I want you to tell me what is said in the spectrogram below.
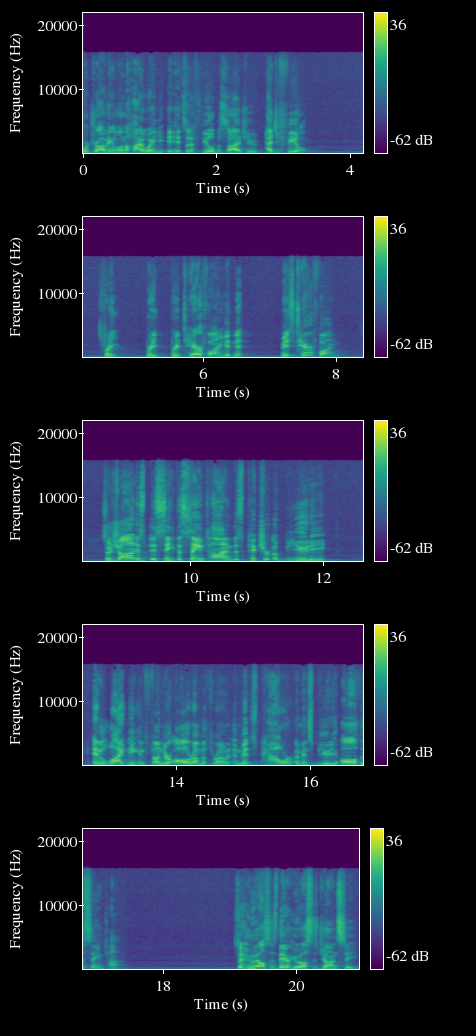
or driving along the highway and it hits at a field beside you. How'd you feel? It's pretty, pretty, pretty terrifying, isn't it? I mean, it's terrifying. So John is, is seeing at the same time this picture of beauty and lightning and thunder all around the throne, immense power, immense beauty, all at the same time. So who else is there? Who else does John see?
